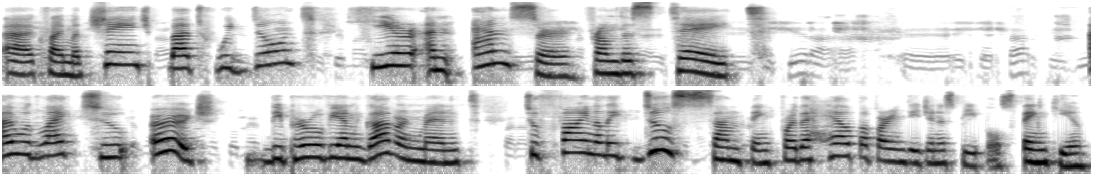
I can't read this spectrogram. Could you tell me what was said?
uh, climate change, but we don't hear an answer from the state. I would like to urge the Peruvian government to finally do something for the health of our indigenous peoples. Thank you.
